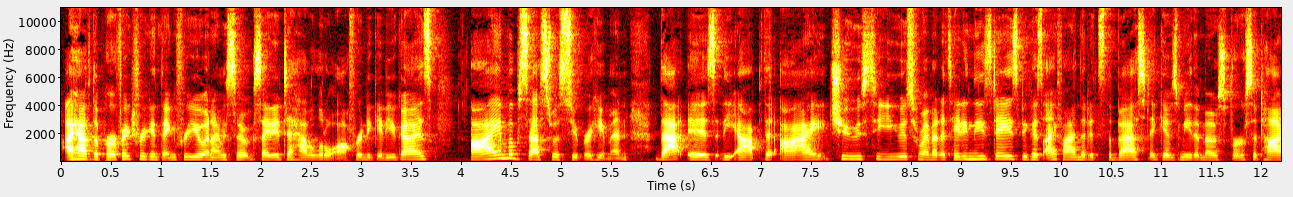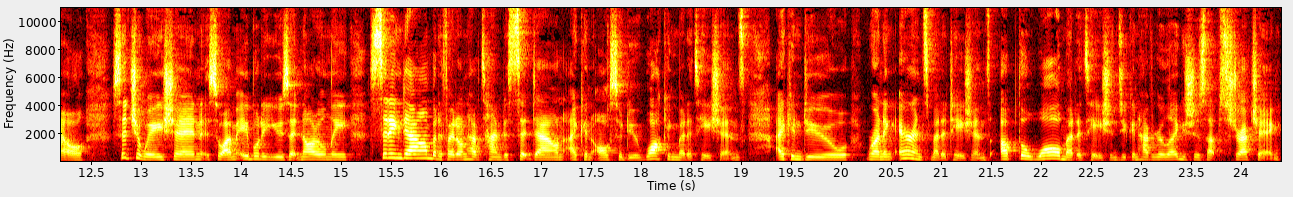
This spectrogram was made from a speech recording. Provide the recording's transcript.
I have the perfect freaking thing for you. And I'm so excited to have a little offer to give you guys. I am obsessed with Superhuman. That is the app that I choose to use for my meditating these days because I find that it's the best. It gives me the most versatile situation. So I'm able to use it not only sitting down, but if I don't have time to sit down, I can also do walking meditations. I can do running errands meditations, up the wall meditations. You can have your legs just up stretching.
